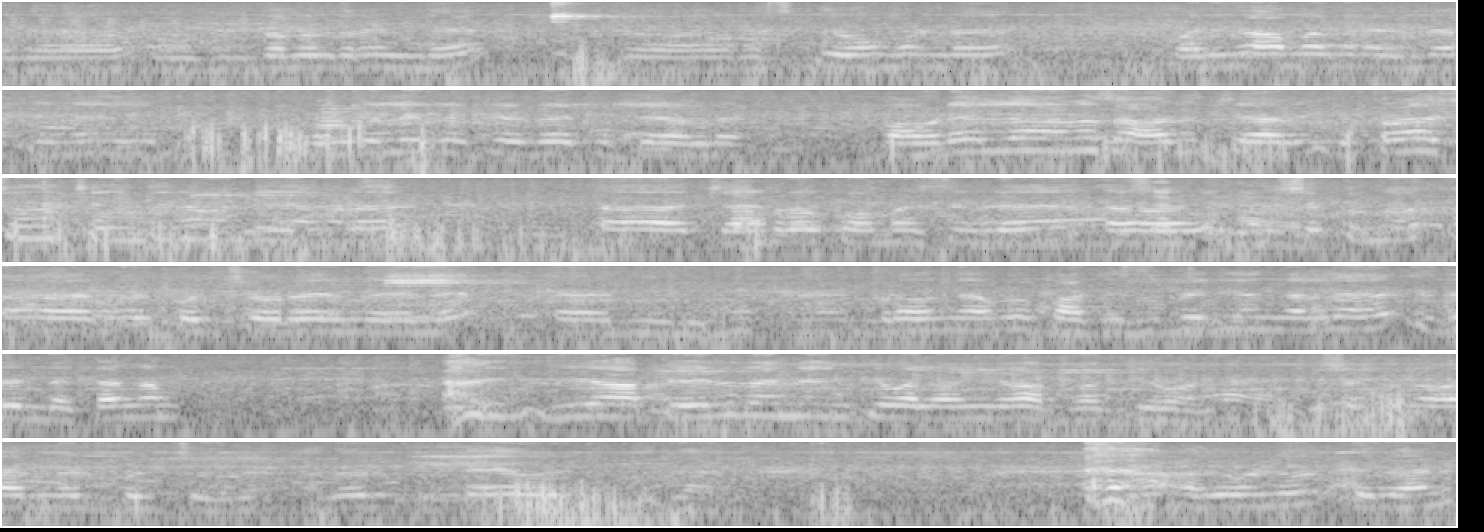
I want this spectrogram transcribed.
ഇത് വൃദ്ധമന്ദിരമുണ്ട് റെസ്ക്യൂ ഹോമുണ്ട് വനിതാ മന്ദിരമുണ്ട്. പിന്നെ ഈ മെന്റലി റിലേറ്റഡ് കുട്ടികളുടെ. അപ്പോൾ അവിടെയെല്ലാമാണ് സാധനം ചെയ്യാറ്. ഇപ്രാവശ്യം ചേഞ്ചിന് വേണ്ടി ഞങ്ങൾ ചാമ്പർ ഓഫ് കോമേഴ്സിന്റെ വിശക്കുന്ന കൊച്ചോറ് എന്നതിൽ രീതി. ഇവിടെ വന്നപ്പോൾ പാർട്ടിസിപ്പേറ്റ് ചെയ്യാൻ നല്ല ഇതുണ്ട്. കാരണം ഈ ആ പേര് തന്നെ എനിക്ക് വളരെ അട്രാക്റ്റീവാണ്. വിശക്കുന്ന വരുന്നൊരു പൊരിച്ചോറ് അതൊരു പ്രത്യേക ഒരു ഇതാണ്. അതുകൊണ്ട് ഇതാണ്.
